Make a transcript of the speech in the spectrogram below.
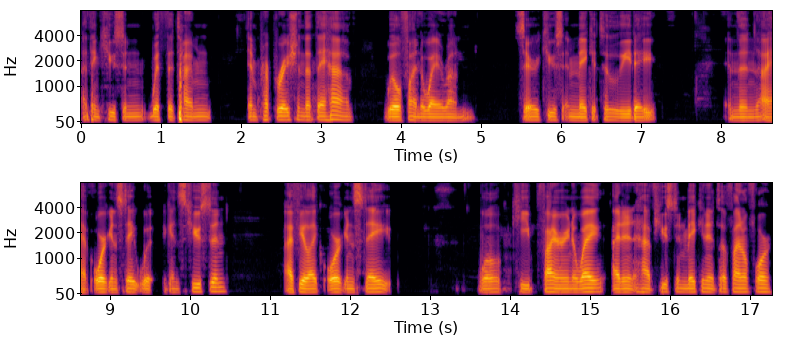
I think Houston, with the time and preparation that they have, will find a way around Syracuse and make it to the Elite Eight. And then I have Oregon State against Houston. I feel like Oregon State will keep firing away. I didn't have Houston making it to the Final Four.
